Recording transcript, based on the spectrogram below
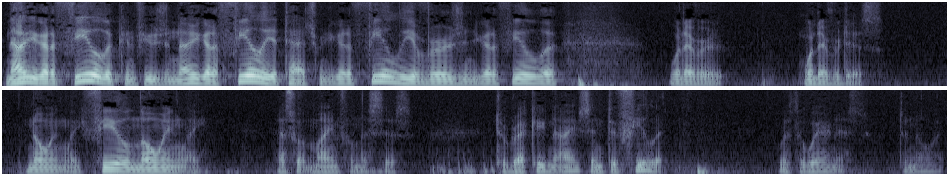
Now you've got to feel the confusion. Now you've got to feel the attachment. You've got to feel the aversion. You've got to feel the whatever, whatever it is. Knowingly. Feel knowingly. That's what mindfulness is. To recognize and to feel it with awareness, to know it.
